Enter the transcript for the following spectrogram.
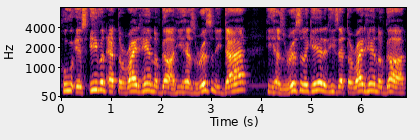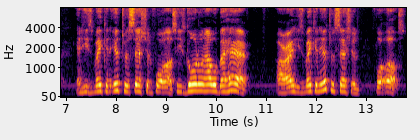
who is even at the right hand of God. He has risen, he died, he has risen again, and he's at the right hand of God, and he's making intercession for us. He's going on our behalf. All right, he's making intercession for us.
